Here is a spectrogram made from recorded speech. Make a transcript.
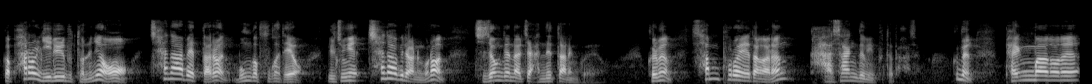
그러니까 8월 1일부터는요, 체납에 따른 뭔가 부과돼요. 일종의 체납이라는 거는 지정된 날짜에 안 냈다는 거예요. 그러면 3%에 해당하는 가산금이 붙어요, 가산금. 그러면 100만 원에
